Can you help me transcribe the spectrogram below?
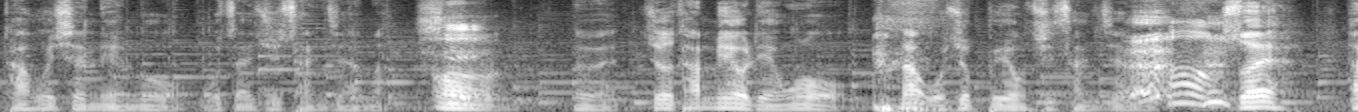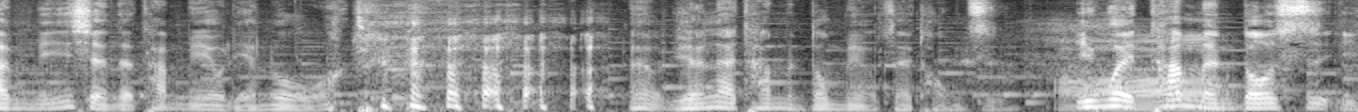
他会先联络我再去参加嘛？嗯，对不对？就是他没有联络我，那我就不用去参加。嗯，所以很明显的他没有联络我。原来他们都没有在通知，因为他们都是以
